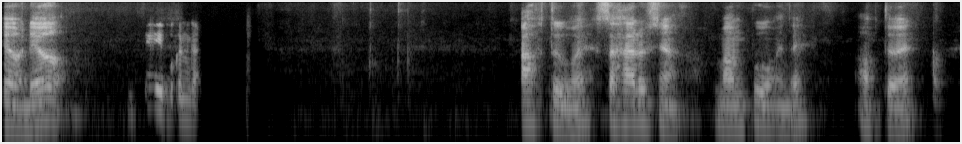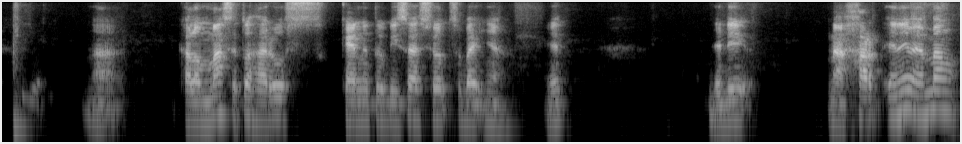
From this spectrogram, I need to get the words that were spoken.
Yo, Deo. Eh, bukan enggak. After, eh, seharusnya mampu, eh, after, eh. Nah, kalau mas itu harus can itu bisa shoot sebaiknya ya. Jadi nah hard ini memang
